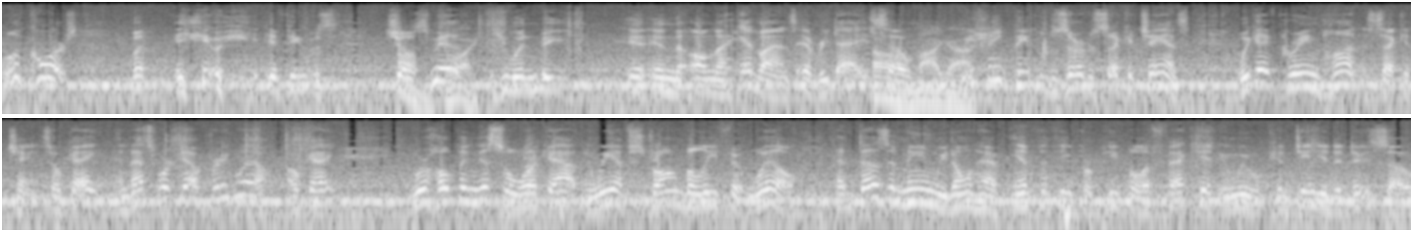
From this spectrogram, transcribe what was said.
Well, of course, but if he was Joe Oh, Smith, boy. he wouldn't be in, in the, on the headlines every day. Oh, so my gosh. we think people deserve a second chance. We gave Kareem Hunt a second chance, okay? And that's worked out pretty well, okay? We're hoping this will work out, and we have strong belief it will. That doesn't mean we don't have empathy for people affected, and we will continue to do so.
